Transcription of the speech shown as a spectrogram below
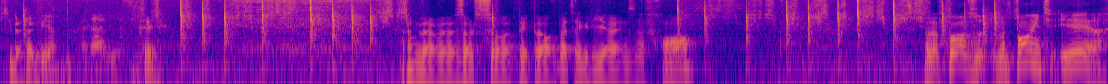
Si Battaglia? Battaglia, sì. And there was also a paper of Battaglia and Zaffran. But of course, the point here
